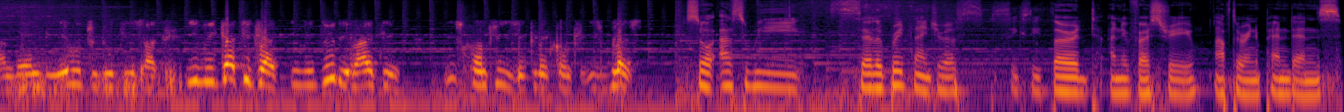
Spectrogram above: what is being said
and then be able to do things right. If we get it right, if we do the right thing, this country is a great country. It's blessed. So as we celebrate Nigeria's 63rd anniversary after independence,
